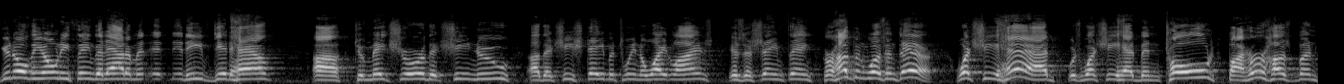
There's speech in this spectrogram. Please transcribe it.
You know the only thing that Adam and Eve did have uh, to make sure that she knew uh, that she stayed between the white lines is the same thing. Her husband wasn't there. What she had was what she had been told by her husband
